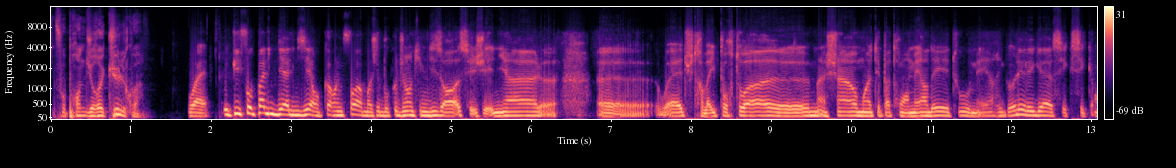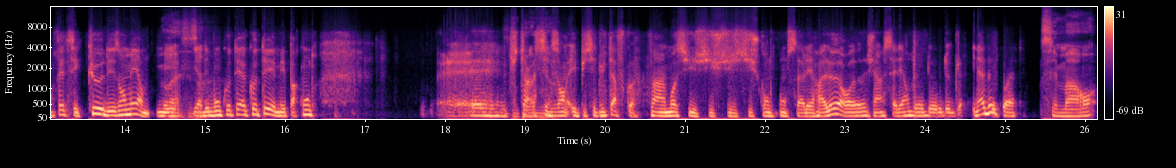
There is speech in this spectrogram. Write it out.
il faut prendre du recul, quoi. Ouais. Et puis il faut pas l'idéaliser. Encore une fois, moi j'ai beaucoup de gens qui me disent oh c'est génial, euh, euh, ouais tu travailles pour toi, euh, machin, au moins t'es pas trop emmerdé et tout. Mais rigolez les gars, c'est que c'est qu'en fait c'est que des emmerdes. Mais Ouais, il y a ça. des bons côtés à côté. Mais par contre, euh, peu putain, c'est des emmerdes. Et puis c'est du taf quoi. Enfin moi si si, si, si je compte mon salaire à l'heure, euh, j'ai un salaire de de, de quoi. C'est marrant.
